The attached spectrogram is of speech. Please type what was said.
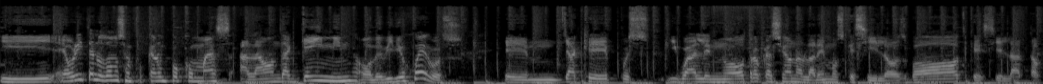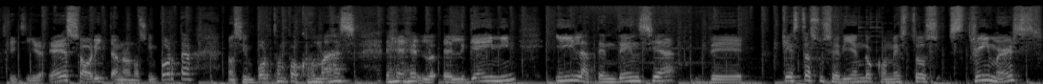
Y ahorita nos vamos a enfocar un poco más a la onda gaming o de videojuegos. Em, ya que pues igual en otra ocasión hablaremos que si los bots, que si la toxicidad, eso ahorita no nos importa, nos importa un poco más el, gaming y la tendencia de qué está sucediendo con estos streamers,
